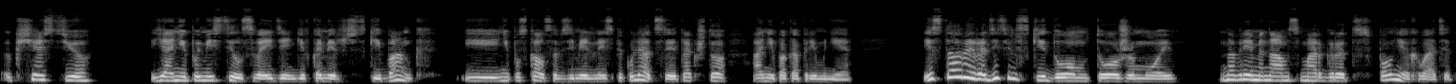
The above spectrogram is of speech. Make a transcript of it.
К счастью, я не поместил свои деньги в коммерческий банк и не пускался в земельные спекуляции, так что они пока при мне». И старый родительский дом тоже мой. На время нам с Маргарет вполне хватит.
